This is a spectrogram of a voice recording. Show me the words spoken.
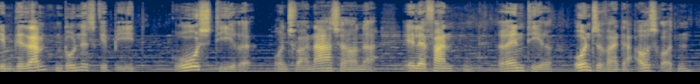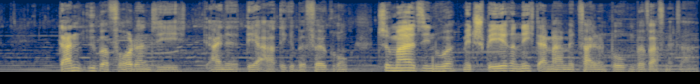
im gesamten Bundesgebiet Großtiere, und zwar Nashörner, Elefanten, Rentiere und so weiter ausrotten, dann überfordern sie eine derartige Bevölkerung, zumal sie nur mit Speeren, nicht einmal mit Pfeil und Bogen bewaffnet waren.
